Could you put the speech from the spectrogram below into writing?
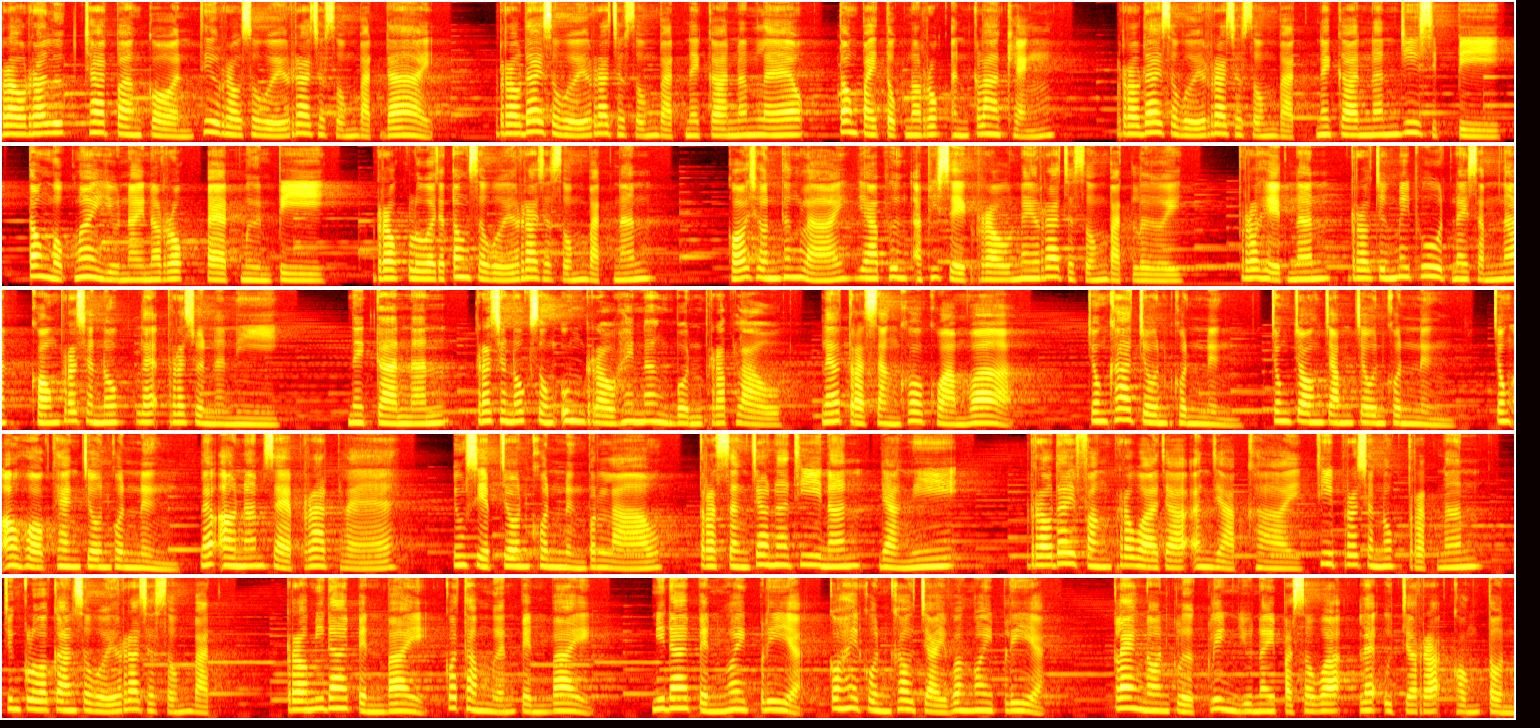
เราระลึกชาติปางก่อนที่เราเสวยราชสมบัติได้ เราได้เสวยราชสมบัติในการนั้นแล้ว ต้องไปตกนรกอันกล้าแข็ง เราได้เสวยราชสมบัติในการนั้นยี่สิบปี ต้องหมกไหมอยู่ในนรกแปดหมื่นปี เรากลัวจะต้องเสวยราชสมบัตินั้น ขอชนทั้งหลายอย่าพึ่งอภิเษกเราในราชสมบัติเลย เพราะเหตุนั้นเราจึงไม่พูดในสำนักของพระชนกและพระชนนี ในการนั้นพระชนกทรงอุ้มเราให้นั่งบนพระเพลาแล้วตรัสสั่งข้อความว่า จงฆ่าโจรคนหนึ่ง จงจองจำโจรคนหนึ่ง จงเอาหอกแทงโจรคนหนึ่ง แล้วเอาน้ำแสบราดแผล จงเสียบโจรคนหนึ่งบนหลาว ตรัสสั่งเจ้าหน้าที่นั้นอย่างนี้ เราได้ฟังพระวาจาอันหยาบคายที่พระชนกตรัสนั้น จึงกลัวการเสวยราชสมบัติ เราไม่ได้เป็นใบก็ทำเหมือนเป็นใบมิได้เป็นง่อยเปลี้ย ก็ให้คนเข้าใจว่าง่อยเปลี้ย แกล้งนอนเกลือกกลิ้งอยู่ในปัสสาวะและอุจจาระของตน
